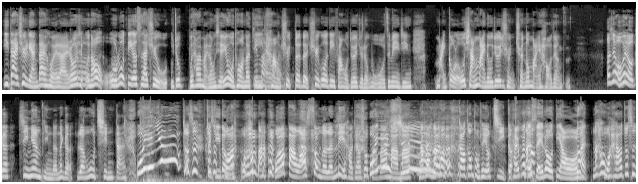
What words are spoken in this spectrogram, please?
一袋去两袋回来，然后、嗯然后我如果第二次再去，我我就不太会买东西了，因为我通常在第一趟去，对对，去过的地方，我就会觉得我我这边已经买够了，我想买的我就会全全都买好这样子。而且我会有个纪念品的那个人物清单，我也要，就是太就是我我要把我要把我要送的人列好，假如说爸爸妈妈，然后然后高中同学有几个，还不能谁漏掉哦。对，然后我还要就是，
